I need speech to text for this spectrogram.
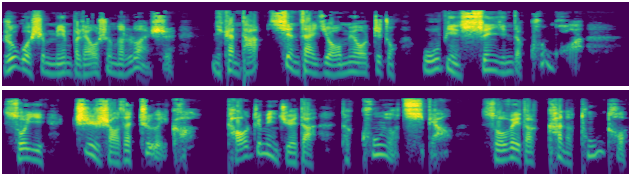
如果是民不聊生的乱世，你看他现在有没有这种无病呻吟的困惑？所以，至少在这一刻，陶之命觉得他空有其表。所谓的看得通透，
